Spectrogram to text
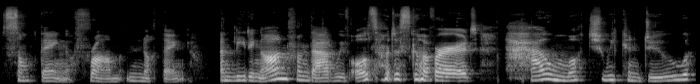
something from nothing. And leading on from that we've also discovered how much we can do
